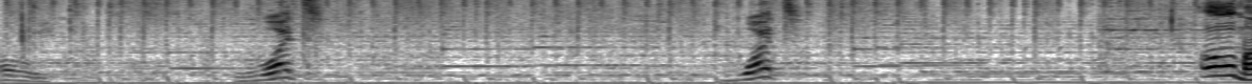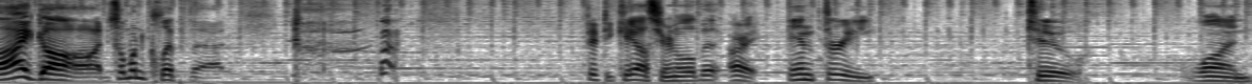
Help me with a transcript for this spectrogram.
Holy. What? What? Oh my god! Someone clip that. 50 chaos here in a little bit. Alright, in three, two, one.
